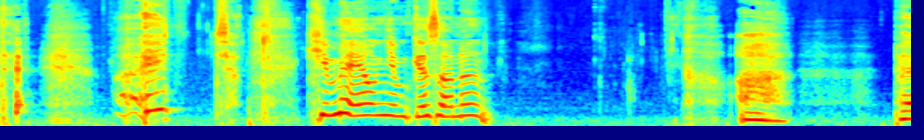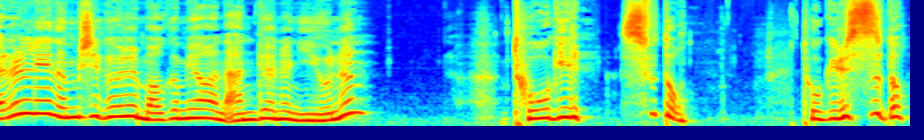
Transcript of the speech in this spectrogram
네. 아이, 참. 김혜영님께서는 아, 베를린 음식을 먹으면 안 되는 이유는 독일 수도. 독일 수도.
